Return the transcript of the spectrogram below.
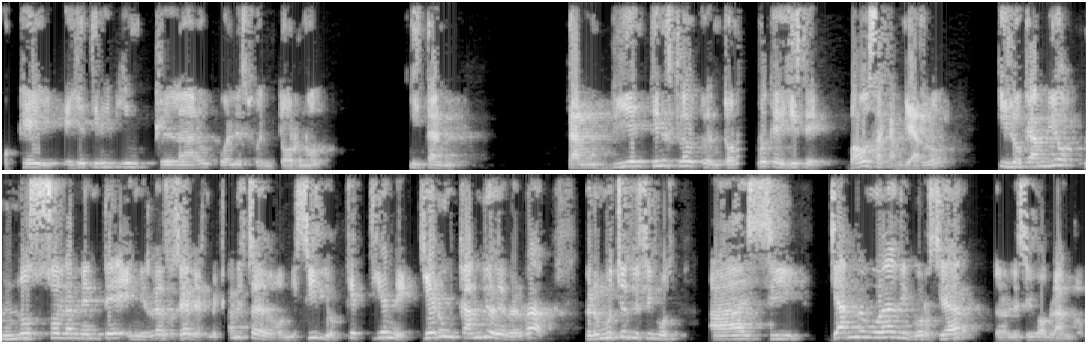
ok, ella tiene bien claro cuál es su entorno y tan, también tienes claro tu entorno que dijiste, vamos a cambiarlo. Y lo cambio no solamente en mis redes sociales, me cambio hasta de domicilio. ¿Qué tiene? Quiero un cambio de verdad. Pero muchos decimos, ah, sí, ya me voy a divorciar, pero le sigo hablando.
